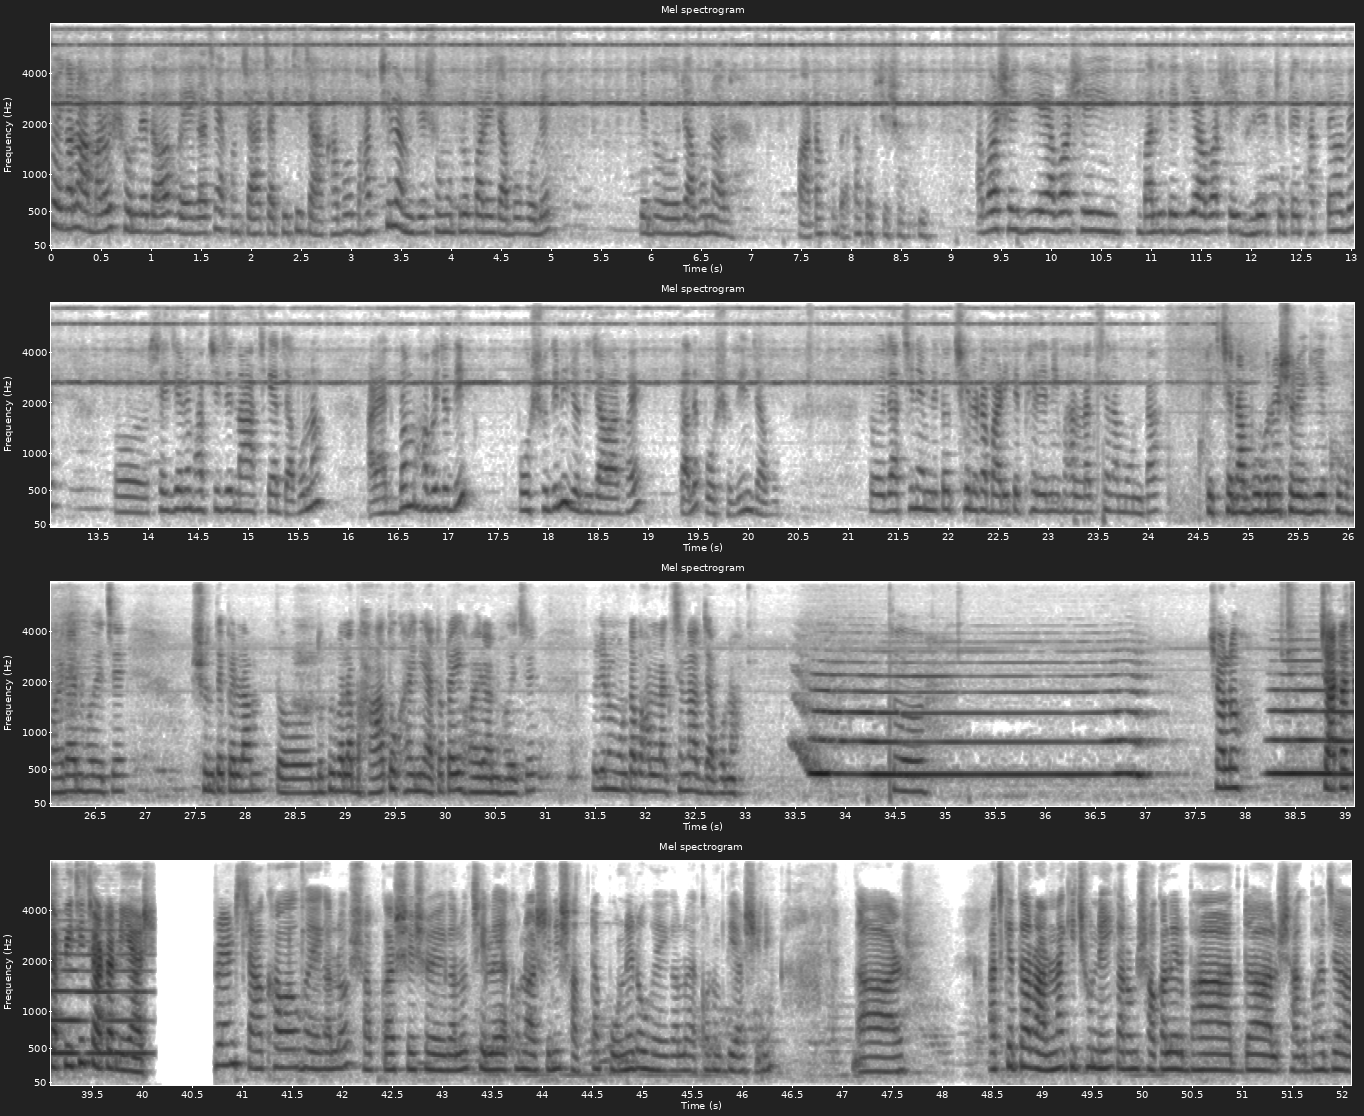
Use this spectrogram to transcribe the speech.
হয়ে গেল, আমারও সন্ধে দেওয়া হয়ে গেছে। এখন চা চাপিয়েছি, চা খাব। ভাবছিলাম যে সমুদ্র পাড়ে যাব বলে, কিন্তু যাব না আর। পাটা খুব ব্যথা করছে সত্যি। আবার সেই গিয়ে, আবার সেই বালিতে গিয়ে, আবার সেই ভিড়ের চোটে থাকতে হবে। তো সেই জন্য ভাবছি যে না, আজকে আর যাব না। আর একদম হবে যদি পরশু দিনই যদি যাওয়ার হয়, তাহলে পরশু দিন যাব। তো যাচ্ছি না, এমনি তো ছেলেটা বাড়িতে ফেরেনি, ভালো লাগছে না মনটা। টিকছে না, ভুবনেশ্বরে গিয়ে খুব হয়রান হয়েছে। শুনতে পেলাম, তো দুপুরবেলা ভাতও খাইনি, এতটাই হয়রান হয়েছে। ওই জন্য মনটা ভালো লাগছে না, আর যাব না। তো চলো চাটা চাপিয়েছি, চাটা নিয়ে আসি। ফ্রেন্ডস চা খাওয়াও হয়ে গেল, সব কাজ শেষ হয়ে গেল। ছেলে এখনও আসেনি, সাতটা পনেরো হয়ে গেল, এখন অবধি আসেনি। আর আজকে তো রান্না কিছু নেই, কারণ সকালের ভাত, ডাল, শাক ভাজা,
